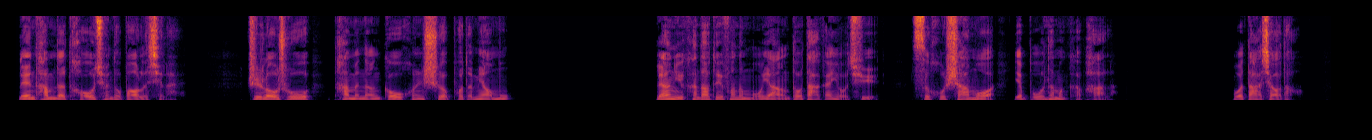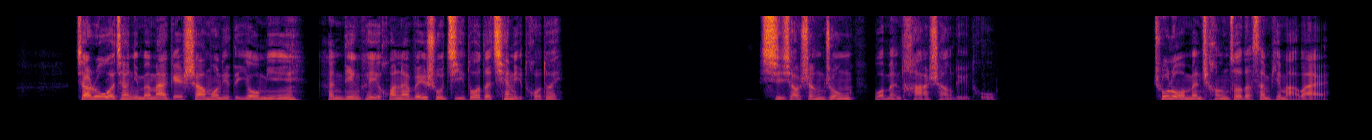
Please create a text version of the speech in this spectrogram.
连他们的头全都包了起来，只露出他们能勾魂摄魄的妙目。两女看到对方的模样，都大感有趣，似乎沙漠也不那么可怕了。我大笑道：“假如我将你们卖给沙漠里的游民，肯定可以换来为数极多的千里驼队。”嬉笑声中，我们踏上旅途。除了我们乘坐的三匹马外，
